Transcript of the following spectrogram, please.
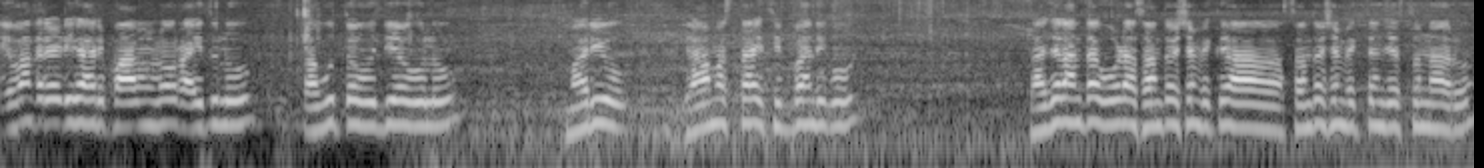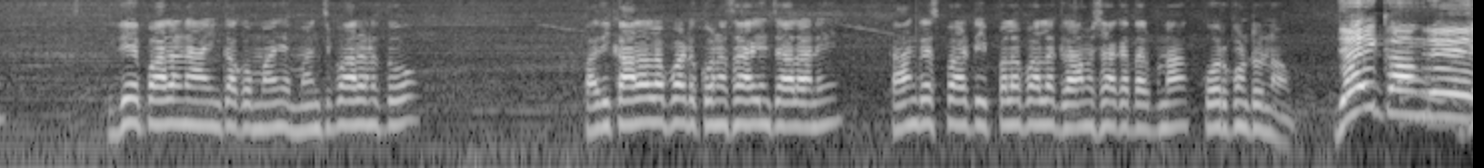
రేవంత్ రెడ్డి గారి పాలనలో రైతులు ప్రభుత్వ ఉద్యోగులు మరియు గ్రామస్థాయి సిబ్బందికు ప్రజలంతా కూడా సంతోషం వ్యక్త సంతోషం వ్యక్తం చేస్తున్నారు. ఇదే పాలన ఇంకొక మంచి మంచి పాలనతో పది కాలాల పాటు కొనసాగించాలని కాంగ్రెస్ పార్టీ ఇప్పలపాల గ్రామ శాఖ తరఫున కోరుకుంటున్నాం. జై కాంగ్రెస్!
